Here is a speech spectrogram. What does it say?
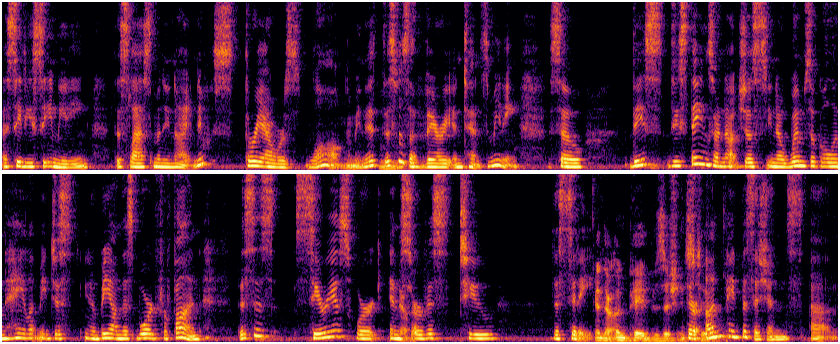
a CDC meeting this last Monday night, and it was three hours long. I mean, it, this was a very intense meeting. So these these things are not just you know whimsical and hey, let me just you know be on this board for fun. This is serious work in Yep. service to the city. and they're unpaid positions They're too. unpaid positions. Um,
